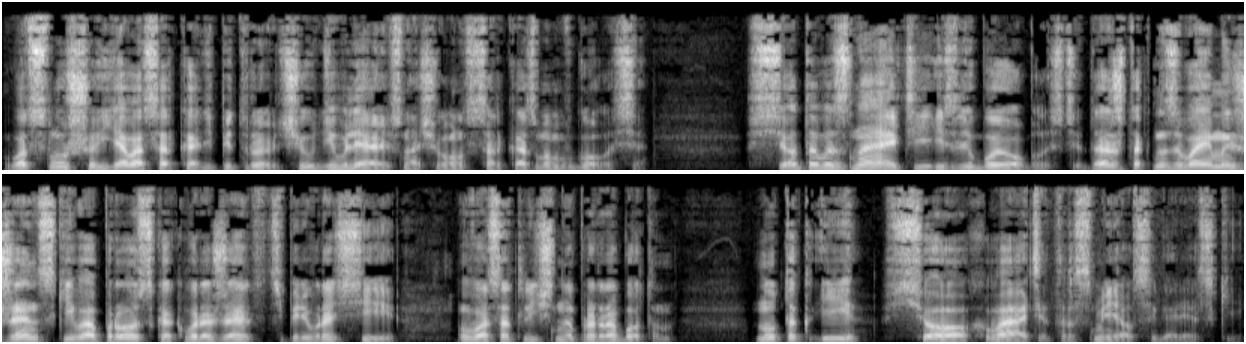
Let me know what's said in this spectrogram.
«Вот слушаю я вас, Аркадий Петрович, и удивляюсь», — начал он с сарказмом в голосе. «Все-то вы знаете из любой области. Даже так называемый женский вопрос, как выражаются теперь в России, у вас отлично проработан. «Ну так и все, хватит», — рассмеялся Горецкий.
